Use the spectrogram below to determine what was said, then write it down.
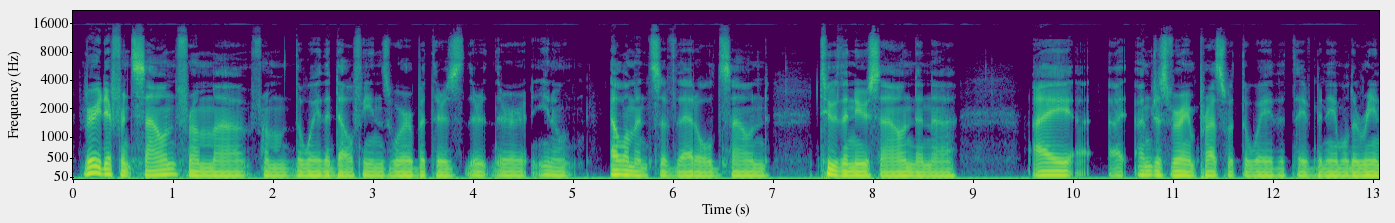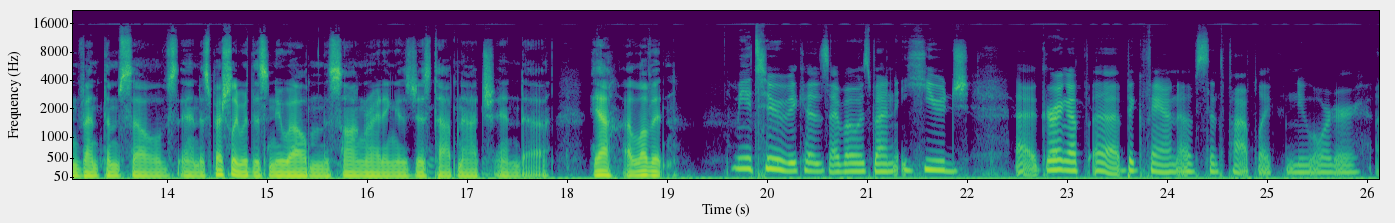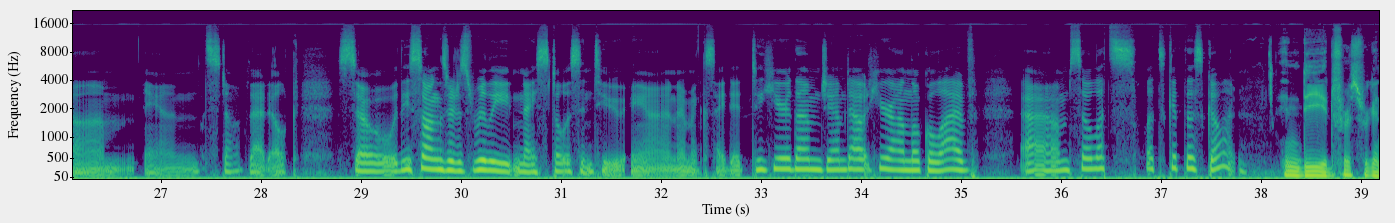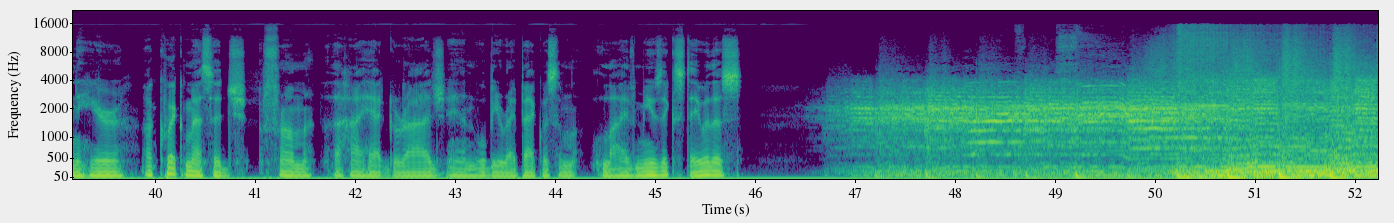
very different sound from uh, from the way the Delphines were, but there's there there you know elements of that old sound to the new sound, and uh, I I, am just very impressed with the way that they've been able to reinvent themselves, and especially with this new album, the songwriting is just top notch. And uh, yeah, I love it. Me too, because I've always been a huge, uh, growing up, a uh, big fan of synth pop like New Order um, and stuff of that ilk. So these songs are just really nice to listen to, and I'm excited to hear them jammed out here on Local Live. Um, so let's let's get this going. Indeed. First, we're going to hear a quick message from the Hi Hat Garage, and we'll be right back with some live music. Stay with us.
